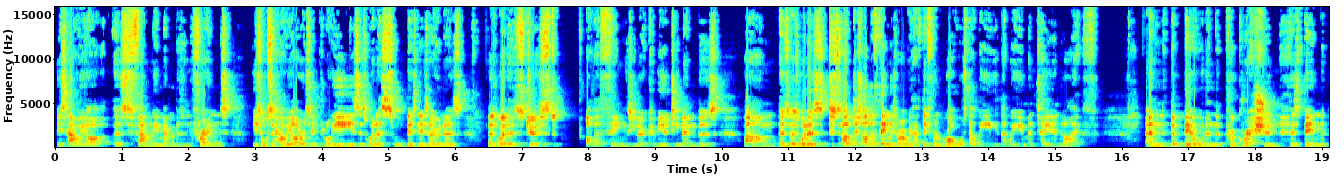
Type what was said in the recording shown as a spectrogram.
it's how we are as family members and friends, it's also how we are as employees, as well as small business owners, as well as just other things, you know, community members. Um, as, as well as just uh, just other things, right? We have different roles that we that we maintain in life, and the build and the progression has been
